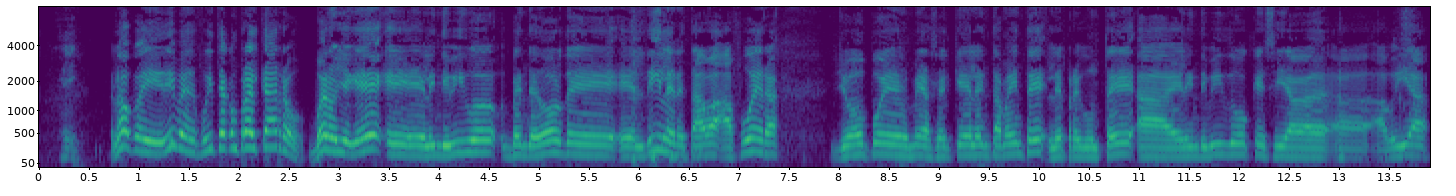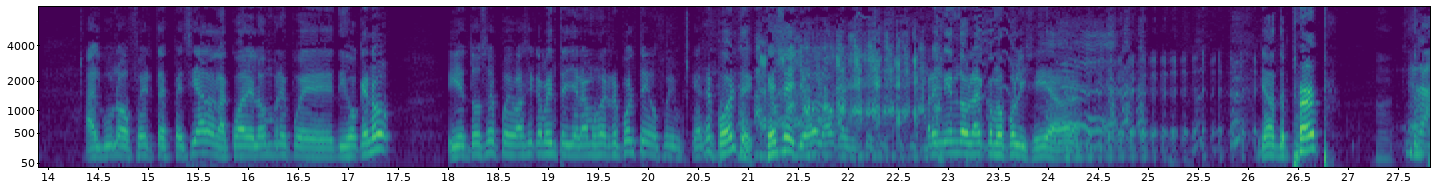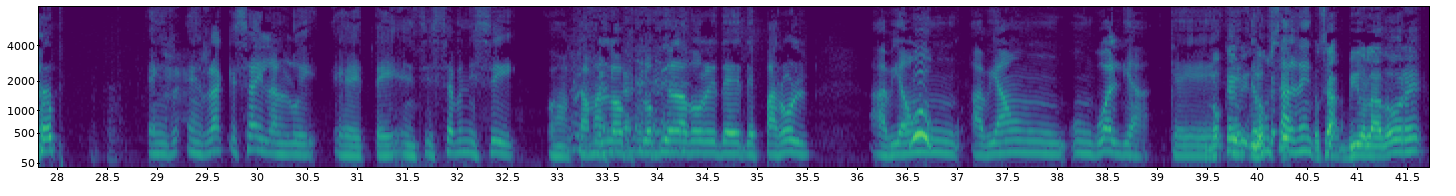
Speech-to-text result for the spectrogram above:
Loco, y dime, ¿fuiste a comprar el carro? Bueno, llegué, eh, el individuo vendedor del dealer estaba afuera. Yo pues me acerqué lentamente, le pregunté al individuo que si ah, ah, había alguna oferta especial, a la cual el hombre pues dijo que no. Y entonces, pues básicamente llenamos el reporte y nos fuimos. ¿Qué reporte? ¿Qué sé yo, loco? Aprendiendo a hablar como policía ahora. Yo, the perp. The perp. En, en Rikers Island, Luis, este, en C-76, cuando estaban los, los violadores de, de Parol, había un, había un, un guardia que, No que, este, no un que- sargento o sea, violadores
